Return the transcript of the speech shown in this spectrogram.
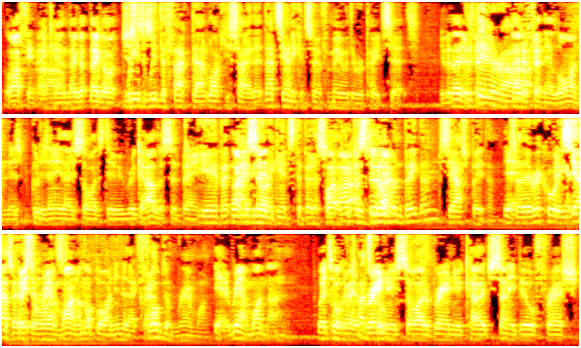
Well, I think they can. They got. They got just. with, with the fact that, like you say, that that's the only concern for me with the repeat sets. Yeah, but they But defend, they're, uh, they defend their line as good as any of those sides do, regardless of being. Yeah, but like I maybe said, not against the better side I- I because still Melbourne beat them, South beat them. Yeah. So they're recording against South the better beat them round one. I'm not buying into that crap. flogged them round one. Yeah, round one though. We're talking about a brand cool. new side, a brand new coach, Sonny Bill, fresh,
